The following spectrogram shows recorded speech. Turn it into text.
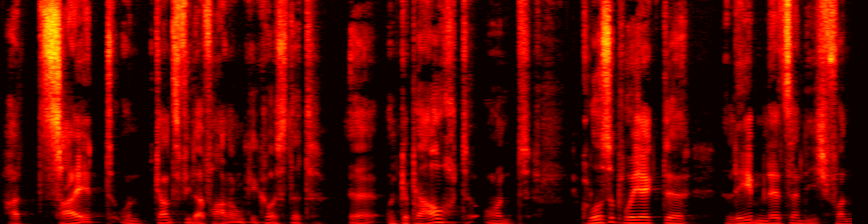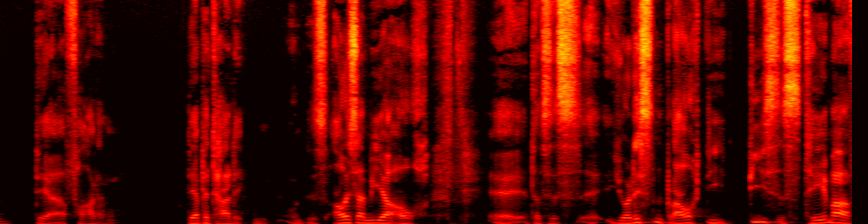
hat Zeit und ganz viel Erfahrung gekostet äh, und gebraucht und Große Projekte leben letztendlich von der Erfahrung der Beteiligten. Und es ist außer mir auch, äh, dass es äh, Juristen braucht, die dieses Thema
